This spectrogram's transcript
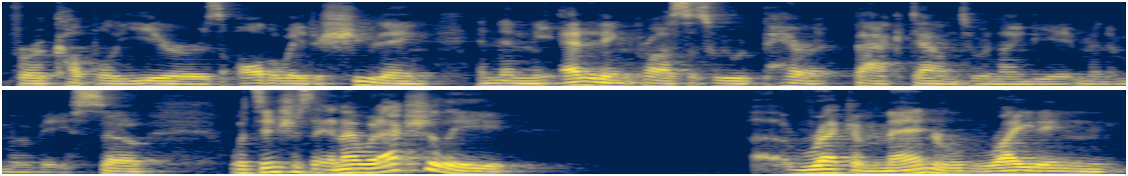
for a couple years all the way to shooting and then the editing process we would pare it back down to a 98 minute movie. So what's interesting and i would actually uh, recommend writing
